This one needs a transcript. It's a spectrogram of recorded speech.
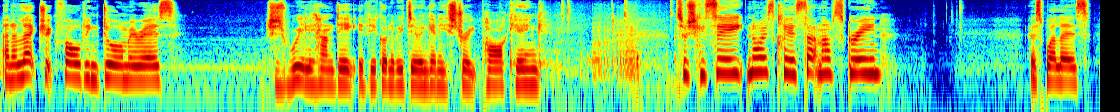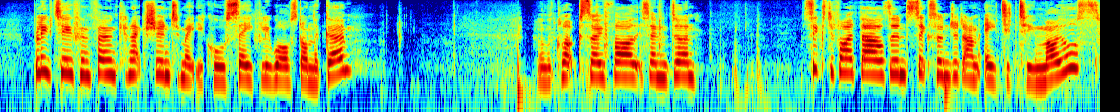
And electric folding door mirrors which is really handy if you're going to be doing any street parking so as you can see, nice clear sat-nav screen, as well as Bluetooth and phone connection to make your calls safely whilst on the go. On the clock so far, it's only done 65,682 miles.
